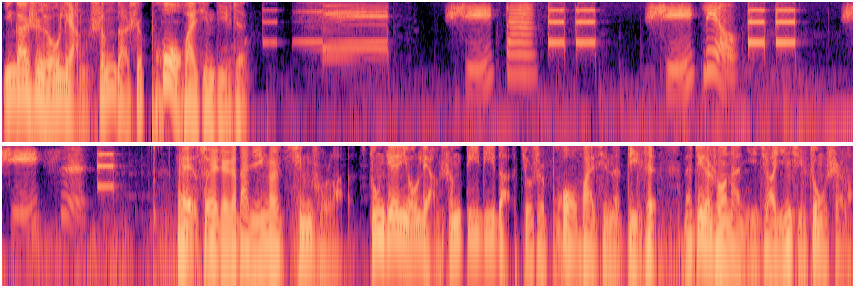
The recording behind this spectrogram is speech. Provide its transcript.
应该是有两声的，是破坏性地震。十八，十六。十次，哎，所以这个大家应该清楚了。中间有两声滴滴的，就是破坏性的地震。那这个时候呢，你就要引起重视了。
